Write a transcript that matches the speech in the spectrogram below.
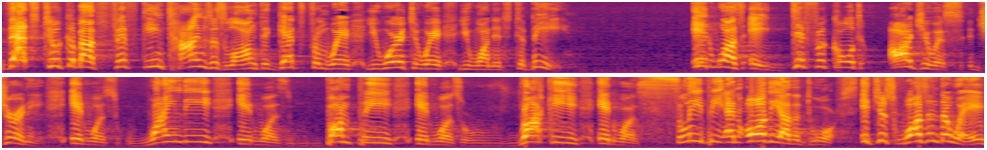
That took about 15 times as long to get from where you were to where you wanted to be. It was a difficult, arduous journey. It was windy, it was bumpy, it was rocky, it was sleepy, and all the other dwarfs. It just wasn't the way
